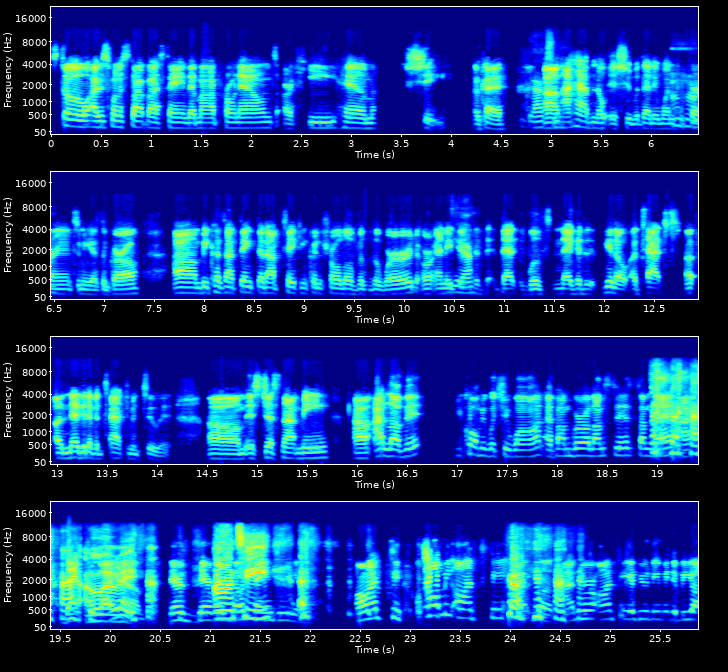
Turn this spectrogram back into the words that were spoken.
So I just want to start by saying that my pronouns are he, him, she. Okay. gotcha Um, I have no issue with anyone Mhm. referring to me as a girl, um, because I think that I've taken control over the word or anything Yeah. that, that was negative, you know, attached a, a negative attachment to it. Um, it's just not me. Uh, I love it. You call me what you want. If I'm girl, I'm sis. I'm that. I, that's I who I, love it. am. There's there is no Auntie. it. Auntie, call me auntie. I, look, I'm your auntie. If you need me to be your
